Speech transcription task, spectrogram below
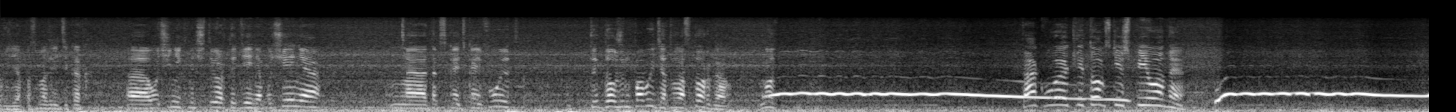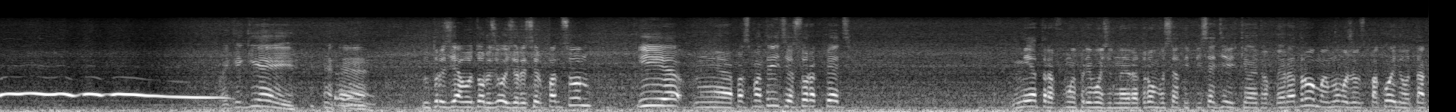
Друзья, посмотрите, как э, ученик на четвертый день обучения, э, так сказать, кайфует. Ты должен повыть от восторга. Но... Так воют литовские шпионы. Эгегей. Ну, друзья, вот озеро Серпансон. И посмотрите, 45 метров мы привозим на аэродром высоты 59 километров до аэродрома, и мы можем спокойно вот так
